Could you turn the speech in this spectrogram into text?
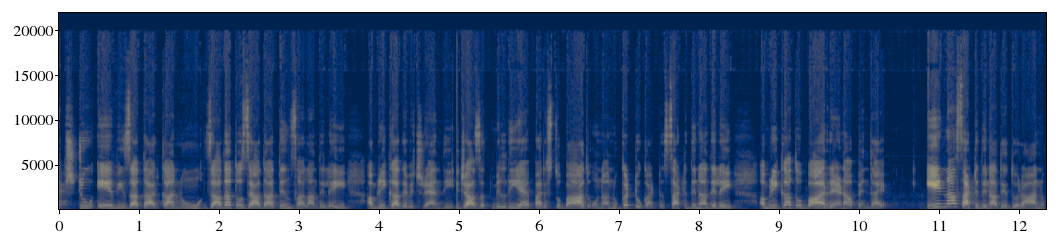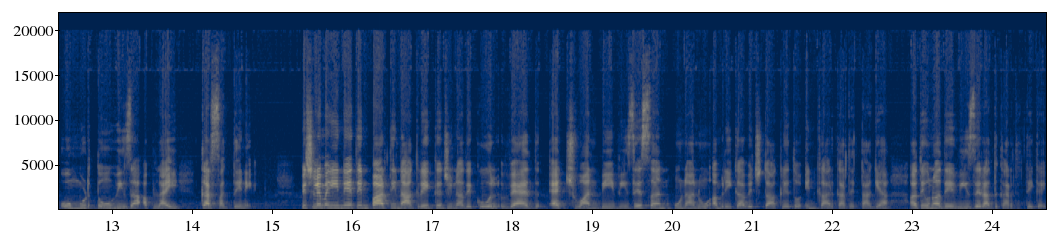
H2A ਵੀਜ਼ਾ ਧਾਰਕਾਂ ਨੂੰ ਜ਼ਿਆਦਾ ਤੋਂ ਜ਼ਿਆਦਾ 3 ਸਾਲਾਂ ਦੇ ਲਈ ਅਮਰੀਕਾ ਦੇ ਵਿੱਚ ਰਹਿਣ ਦੀ ਇਜਾਜ਼ਤ ਮਿਲਦੀ ਹੈ, ਪਰ ਇਸ ਤੋਂ ਬਾਅਦ ਉਹਨਾਂ ਨੂੰ ਘੱਟੋ-ਘੱਟ 60 ਦਿਨਾਂ ਦੇ ਲਈ ਅਮਰੀਕਾ ਤੋਂ ਬਾਹਰ ਰਹਿਣਾ ਪੈਂਦਾ ਹੈ। ਇਹਨਾਂ 60 ਦਿਨਾਂ ਦੇ ਦੌਰਾਨ ਉਹ ਮੁੜ ਤੋਂ ਵੀਜ਼ਾ ਅਪਲਾਈ ਕਰ ਸਕਦੇ ਨੇ। ਪਿਛਲੇ ਮਹੀਨੇ ਤਿੰਨ ਭਾਰਤੀ ਨਾਗਰਿਕ ਜਿਨ੍ਹਾਂ ਦੇ ਕੋਲ ਵੈਧ H1B ਵੀਜ਼ੇ ਸਨ, ਉਹਨਾਂ ਨੂੰ ਅਮਰੀਕਾ ਵਿੱਚ ਦਾਖਲੇ ਤੋਂ ਇਨਕਾਰ ਕਰ ਦਿੱਤਾ ਗਿਆ ਅਤੇ ਉਹਨਾਂ ਦੇ ਵੀਜ਼ੇ ਰੱਦ ਕਰ ਦਿੱਤੇ ਗਏ।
